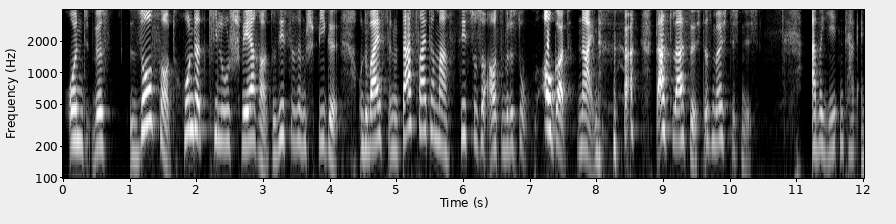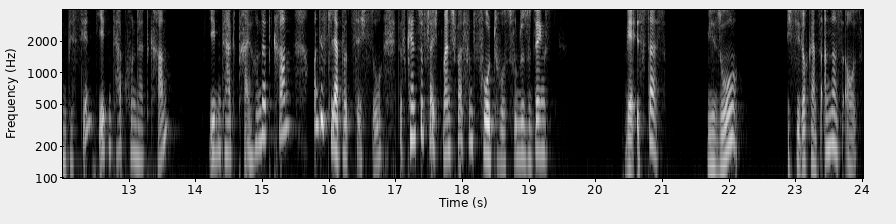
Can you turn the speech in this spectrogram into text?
und wirst sofort 100 Kilo schwerer. Du siehst es im Spiegel. Und du weißt, wenn du das weitermachst, siehst du so aus, dann würdest du, oh Gott, nein, das lasse ich, das möchte ich nicht. Aber jeden Tag ein bisschen, jeden Tag 100 Gramm, jeden Tag 300 Gramm und es läppert sich so. Das kennst du vielleicht manchmal von Fotos, wo du so denkst, wer ist das? Wieso? Ich sehe doch ganz anders aus.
